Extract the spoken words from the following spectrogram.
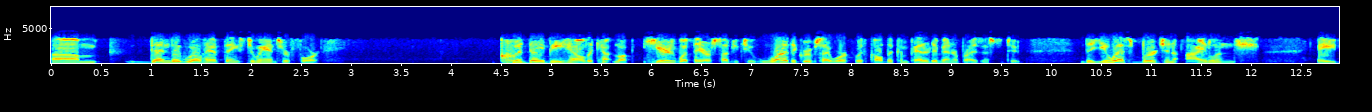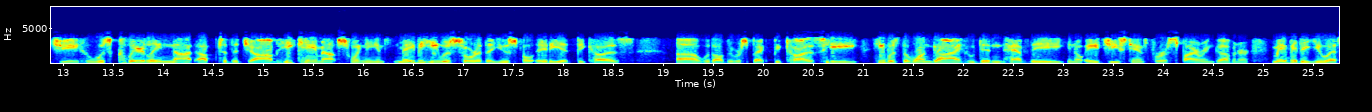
um, then they will have things to answer for. Could they be held accountable? Look, here's what they are subject to. One of the groups I work with called the Competitive Enterprise Institute. The U.S. Virgin Islands AG, who was clearly not up to the job, he came out swinging, and maybe he was sort of the useful idiot because – uh, with all due respect, because he he was the one guy who didn't have the you know AG stands for aspiring governor. Maybe the U.S.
